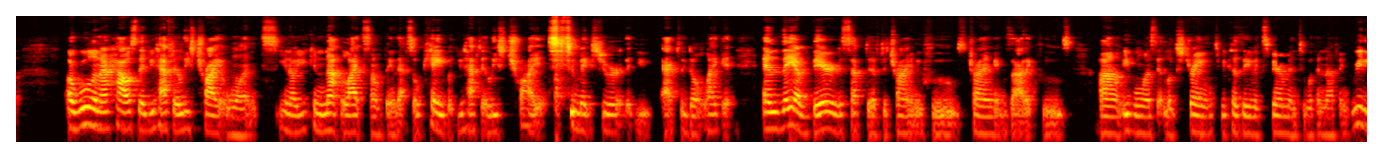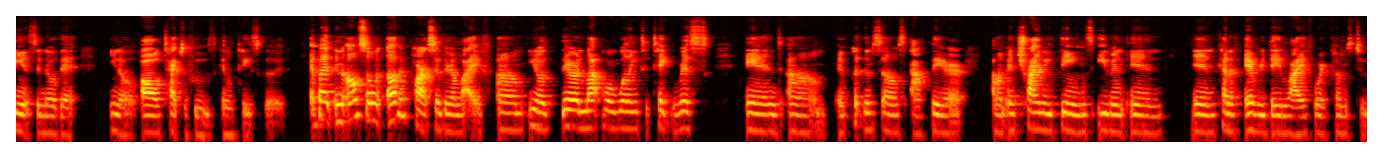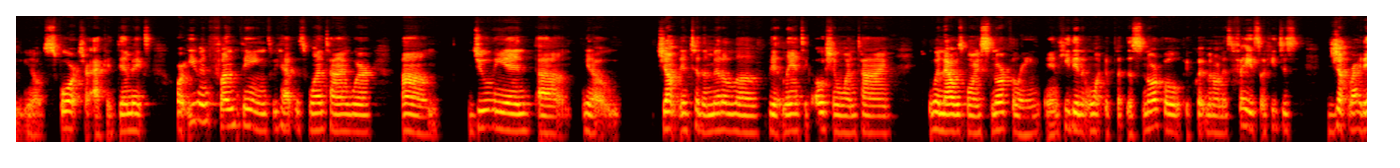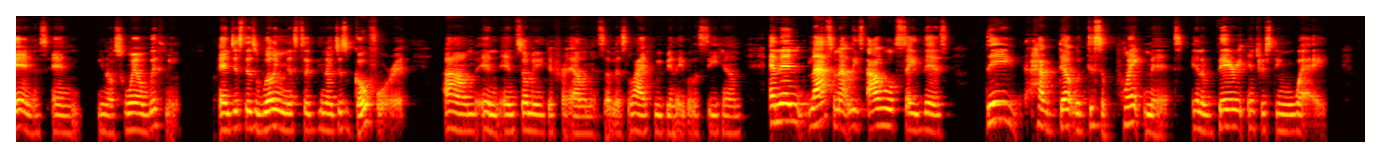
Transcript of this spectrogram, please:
a rule in our house that you have to at least try it once. You know, you can not like something, that's okay, but you have to at least try it to make sure that you actually don't like it. And they are very receptive to trying new foods, trying exotic foods, um, even ones that look strange because they've experimented with enough ingredients to know that, you know, all types of foods can taste good. But and also in other parts of their life, um, you know, they're a lot more willing to take risks and um, and put themselves out there um, and try new things, even in in kind of everyday life, where it comes to you know sports or academics or even fun things. We have this one time where um, Julian, uh, you know, jumped into the middle of the Atlantic Ocean one time when I was going snorkeling, and he didn't want to put the snorkel equipment on his face, so he just jumped right in and, and you know swam with me. And just this willingness to you know just go for it um, in in so many different elements of his life we've been able to see him. And then last but not least i will say this they have dealt with disappointment in a very interesting way.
